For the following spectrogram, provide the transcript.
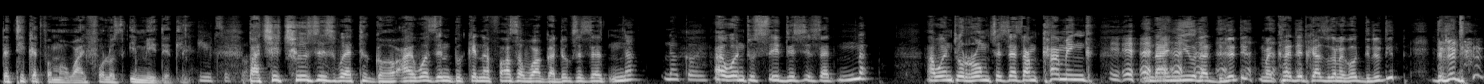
the ticket for my wife follows immediately. Beautiful. But she chooses where to go. I was in Burkina Faso, Ouagadougou. She says, no. Not going. I went to Sydney. She said, no. I went to Rome. She says, I'm coming. and I knew that delete it. My credit card card's going to go delete it, delete it,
